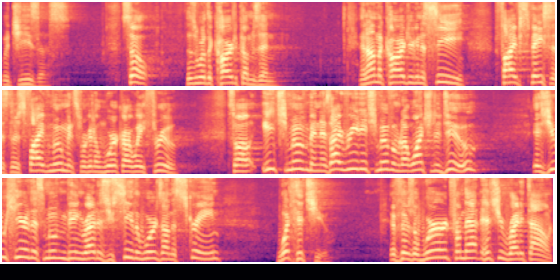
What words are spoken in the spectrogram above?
with Jesus. So, this is where the card comes in. And on the card, you're going to see five spaces. There's five movements we're going to work our way through. So, each movement, as I read each movement, what I want you to do is you hear this movement being read, as you see the words on the screen, what hits you? If there's a word from that that hits you, write it down.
